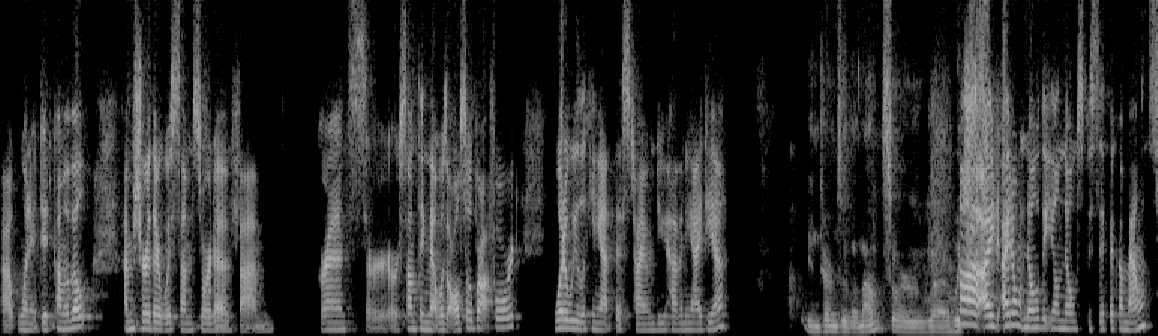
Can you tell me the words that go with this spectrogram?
uh, when it did come about. I'm sure there was some sort of um, grants or, or something that was also brought forward. What are we looking at this time? Do you have any idea in terms of amounts or uh, which? Uh, I, I don't know that you'll know specific amounts.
